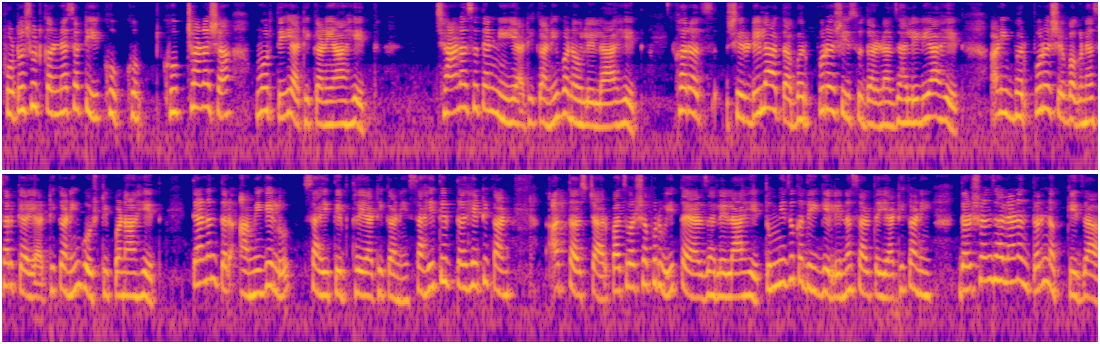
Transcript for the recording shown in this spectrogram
फोटोशूट करण्यासाठी खूप खूप खूप छान अशा मूर्ती या ठिकाणी आहेत. छान असं त्यांनी या ठिकाणी बनवलेलं आहेत. खरंच शिर्डीला आता भरपूर अशी सुधारणा झालेली आहेत आणि भरपूर असे बघण्यासारख्या या ठिकाणी गोष्टी पण आहेत. त्यानंतर आम्ही गेलो साहितीर्थ या ठिकाणी. साहितीर्थ हे ठिकाण आत्ताच चार पाच वर्षापूर्वी तयार झालेलं आहे. तुम्ही जर कधी गेले नसाल तर या ठिकाणी दर्शन झाल्यानंतर नक्की जा.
